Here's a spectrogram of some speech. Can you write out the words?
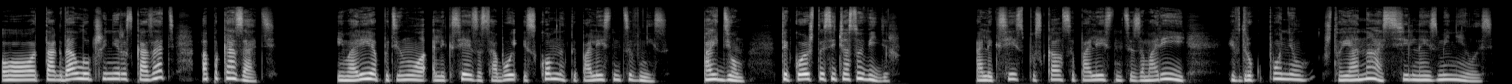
О, тогда лучше не рассказать, а показать. И Мария потянула Алексея за собой из комнаты по лестнице вниз. Пойдем, ты кое-что сейчас увидишь. Алексей спускался по лестнице за Марией и вдруг понял, что и она сильно изменилась.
